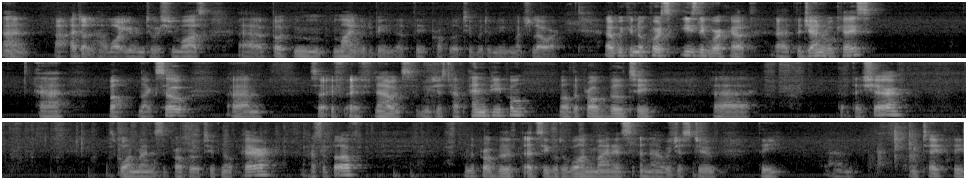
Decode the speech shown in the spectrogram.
And uh, I don't know how, what your intuition was, uh, but mine would have been that the probability would have been much lower. Uh, we can of course easily work out uh, the general case. Uh, well, like so. Um, so if, if now we just have n people, well the probability that they share is 1 minus the probability of no pair, as above. And the probability that's equal to 1 minus, and now we just do the, um, we take the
